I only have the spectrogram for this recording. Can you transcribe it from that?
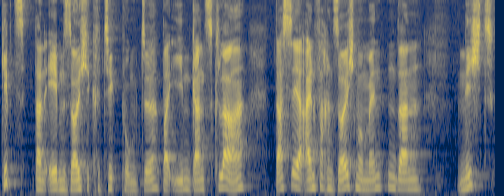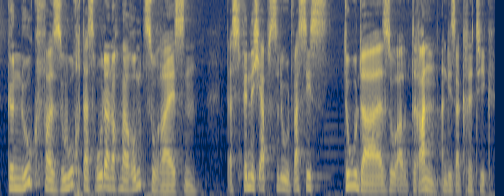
gibt es dann eben solche Kritikpunkte bei ihm ganz klar, dass er einfach in solchen Momenten dann nicht genug versucht, das Ruder nochmal rumzureißen. Das finde ich absolut. Was siehst du da so dran an dieser Kritik?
